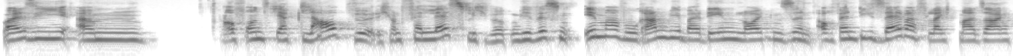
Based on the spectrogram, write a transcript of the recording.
weil sie ähm, auf uns ja glaubwürdig und verlässlich wirken. Wir wissen immer, woran wir bei den Leuten sind, auch wenn die selber vielleicht mal sagen,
